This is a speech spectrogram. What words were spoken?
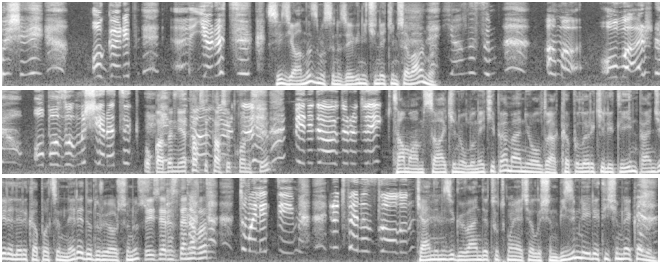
O şey. O garip e, yaratık. Siz yalnız mısınız? Evin içinde kimse var mı? Yalnızım. Ama o var. O bozulmuş yaratık. O kadın niye Hepsini taksit taksit öldürdü. konuşuyor? Beni de öldürecek. Tamam sakin olun. Ekip hemen yolda. Kapıları kilitleyin, pencereleri kapatın. Nerede duruyorsunuz? Üzerinizde ne var? Tuvaletteyim. Lütfen hızlı olun. Kendinizi güvende tutmaya çalışın. Bizimle iletişimde kalın.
